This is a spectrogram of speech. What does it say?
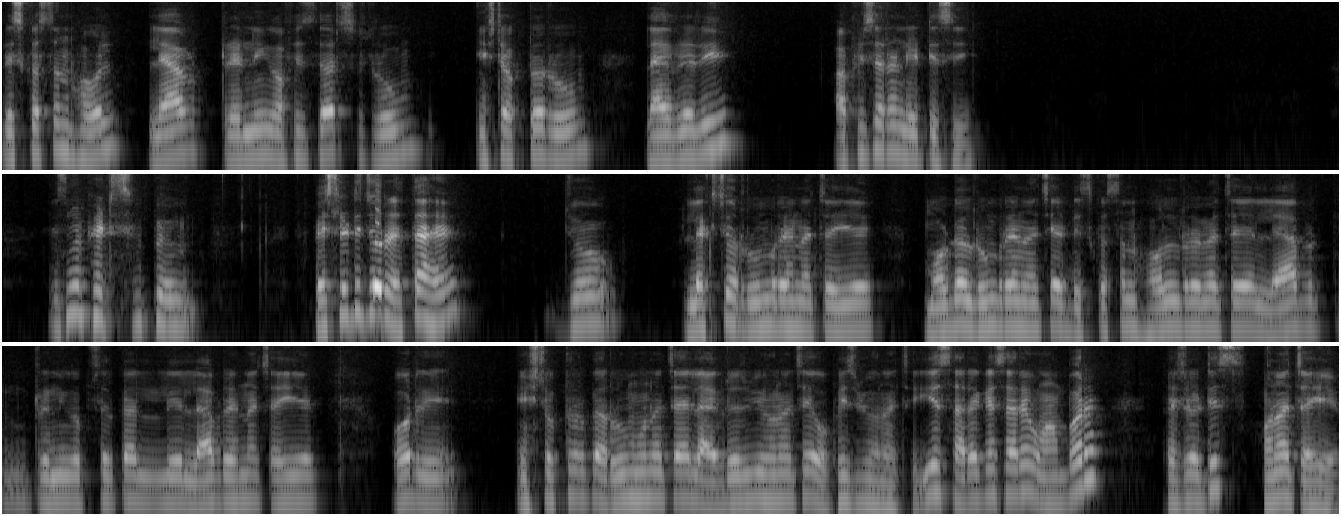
discussion hall lab training officers room instructor room library officer and ATC इसमें फैसिलिटी जो रहता है, जो लेक्चर रूम रहना चाहिए मॉडल रूम रहना चाहिए डिस्कशन हॉल रहना चाहिए लैब ट्रेनिंग ऑफिसर का लिए लैब रहना चाहिए, और इंस्ट्रक्टर का रूम होना चाहिए लाइब्रेरी भी होना चाहिए ऑफ़िस भी होना चाहिए। ये सारे के सारे वहाँ पर फैसिलिटीज़ होना चाहिए।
